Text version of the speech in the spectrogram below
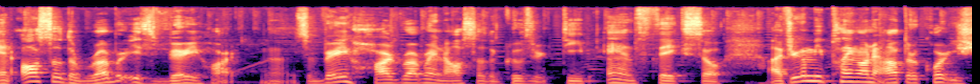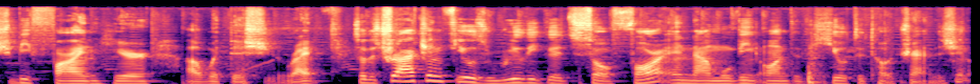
And also the rubber is very hard. Uh, it's a very hard rubber and also the grooves are deep and thick. So uh, if you're gonna be playing on an outdoor court, you should be fine here uh, with this shoe, right? So the traction feels really good so far. And now moving on to the heel to toe transition.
